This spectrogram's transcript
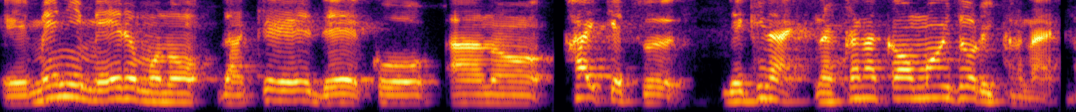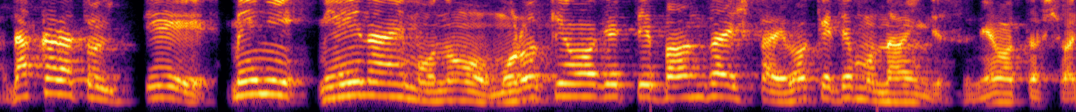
え、目に見えるものだけでこう、あの、解決できない。なかなか思い通りいかない。だからといって目に見えないものをもろ手を挙げて万歳したいわけでもないんですね、私は。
